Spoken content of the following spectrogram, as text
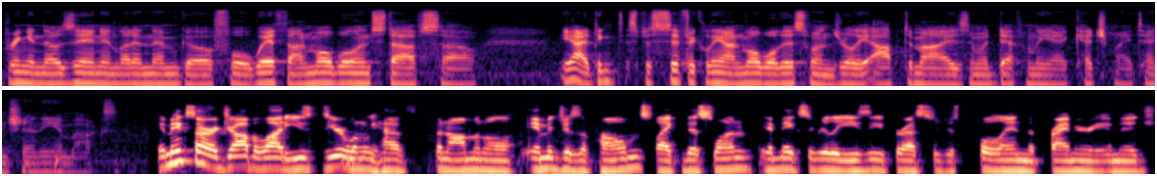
bringing those in and letting them go full width on mobile and stuff. So, yeah, I think specifically on mobile, this one's really optimized and would definitely uh, catch my attention in the inbox. It makes our job a lot easier when we have phenomenal images of homes like this one. It makes it really easy for us to just pull in the primary image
